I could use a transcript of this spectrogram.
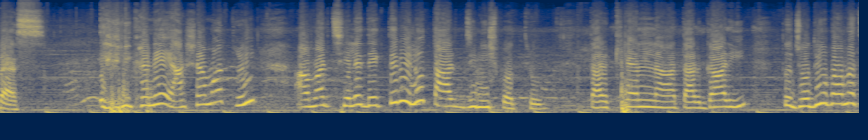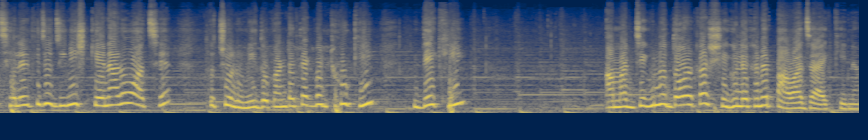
ব্যাস। এখানে আসা মাত্রই আমার ছেলে দেখতে পেল তার জিনিসপত্র, তার খেলনা, তার গাড়ি। তো যদিও বা আমার ছেলের কিছু জিনিস কেনারও আছে, তো চলুন এই দোকানটাতে একবার ঢুকি, দেখি আমার যেগুলো দরকার সেগুলো এখানে পাওয়া যায় কিনা।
